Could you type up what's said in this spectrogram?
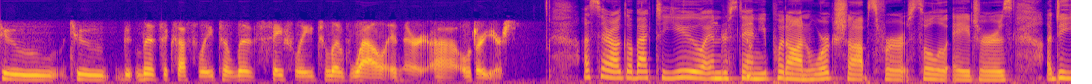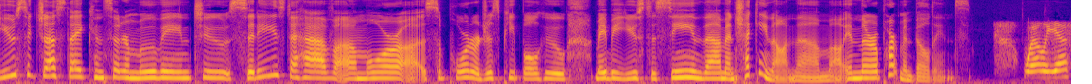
to to live successfully, to live safely, to live well in their uh, older years. Uh, Sarah, I'll go back to you. I understand you put on workshops for solo agers. Uh, do you suggest they consider moving to cities to have uh, more uh, support or just people who may be used to seeing them and checking on them uh, in their apartment buildings? Well, yes,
